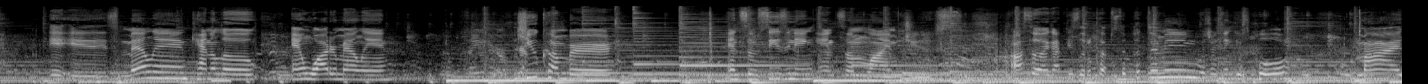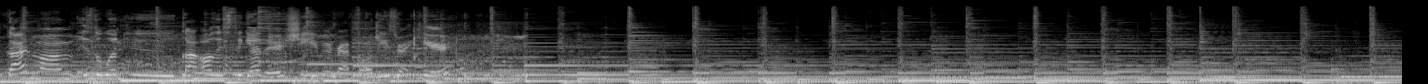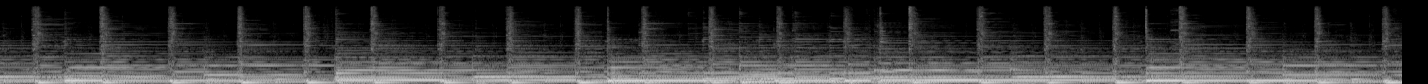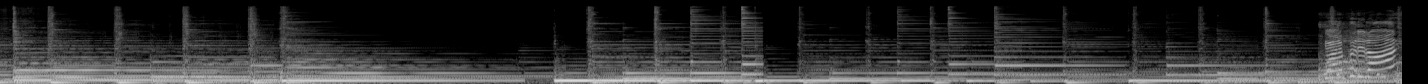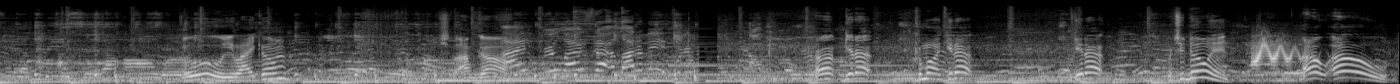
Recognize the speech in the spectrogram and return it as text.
it is melon, cantaloupe, and watermelon, cucumber, and some seasoning and some lime juice. Also, I got these little cups to put them in, which I think is cool. My godmom is the one who got all this together. She even wrapped all these right here. Like them? I'm gone. I realized that a lot of it. Up, oh, get up. Come on, get up. Get up. What you doing? Oh, oh.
